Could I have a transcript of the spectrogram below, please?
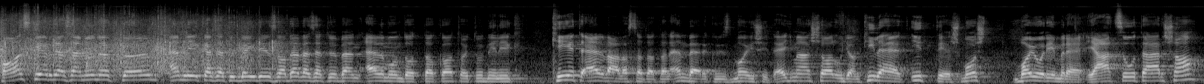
ha azt kérdezem önöktől, emlékezetükbe idézve a bevezetőben elmondottakat, hogy tudnélik, két elválaszthatatlan ember küzd ma is itt egymással, ugyan ki lehet itt és most Bajor Imre játszótársa.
